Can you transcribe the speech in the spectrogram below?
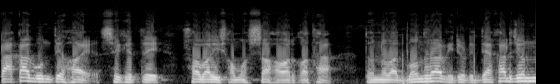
টাকা গুনতে হয়, সেক্ষেত্রে সবারই সমস্যা হওয়ার কথা। ধন্যবাদ বন্ধুরা, ভিডিওটি দেখার জন্য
